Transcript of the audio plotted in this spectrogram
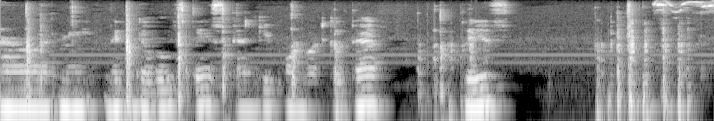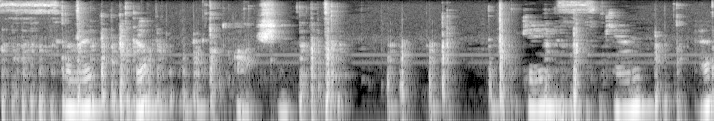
uh, let me let double space. And give one vertical tab please. Select the option. Okay scan f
